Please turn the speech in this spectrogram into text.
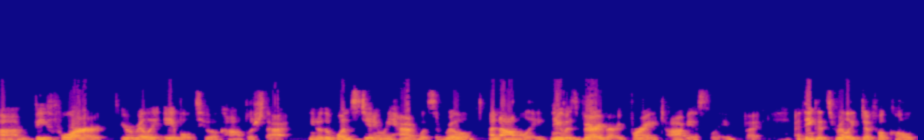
um, before you're really able to accomplish that. You know, the one student we had was a real anomaly. He was very, very bright, obviously, but I think it's really difficult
